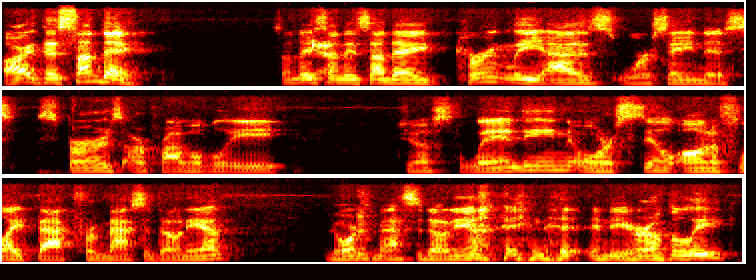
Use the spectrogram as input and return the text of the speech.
All right, this Sunday, Sunday, Yeah. Sunday, Sunday. Currently, as we're saying this, Spurs are probably just landing or still on a flight back from Macedonia, North Macedonia in the, in the Europa League.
